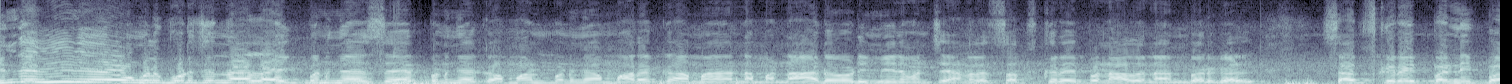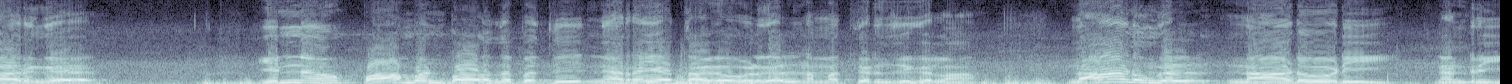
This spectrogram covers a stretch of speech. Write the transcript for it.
இந்த வீடியோ உங்களுக்கு பிடிச்சிருந்தா லைக் பண்ணுங்க ஷேர் பண்ணுங்க கமெண்ட் பண்ணுங்க. மறக்காம நம்ம நாடோடி மீனவன் சேனலை சப்ஸ்கிரைப் பண்ணாத நண்பர்கள் சப்ஸ்கிரைப் பண்ணி பாருங்க. இன்னும் பாம்பன் பாலத்தை பற்றி நிறைய தகவல்கள் நம்ம தெரிஞ்சுக்கலாம். நான் உங்கள் நாடோடி. நன்றி.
